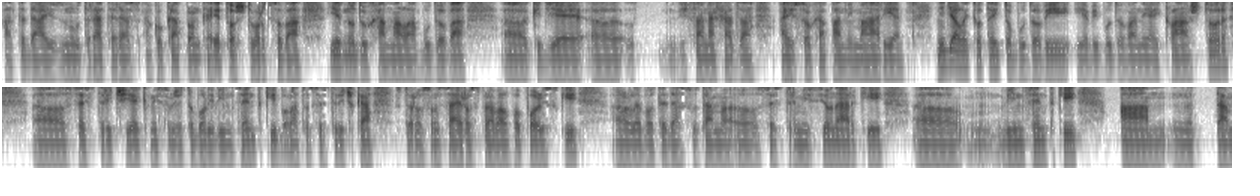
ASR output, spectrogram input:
a teda aj znútra teraz ako kaplnka. Je to štvorcová, jednoduchá malá budova, kde sa nachádza aj socha Panny Márie. Nedaleko tejto budovy je vybudovaný aj kláštor uh, sestričiek, myslím, že to boli Vincentky, bola to sestrička, s ktorou som sa aj rozprával po poľsky, lebo teda sú tam uh, sestry misionárky, uh, Vincentky a tam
